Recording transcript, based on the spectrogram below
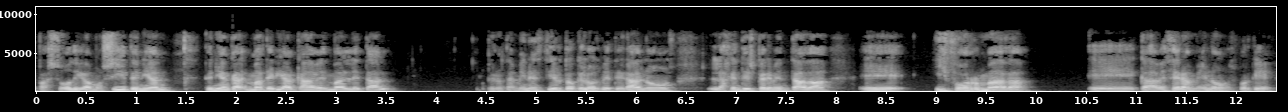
pasó, digamos. Sí, tenían, tenían material cada vez más letal, pero también es cierto que los veteranos, la gente experimentada eh, y formada, eh, cada vez era menos, porque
